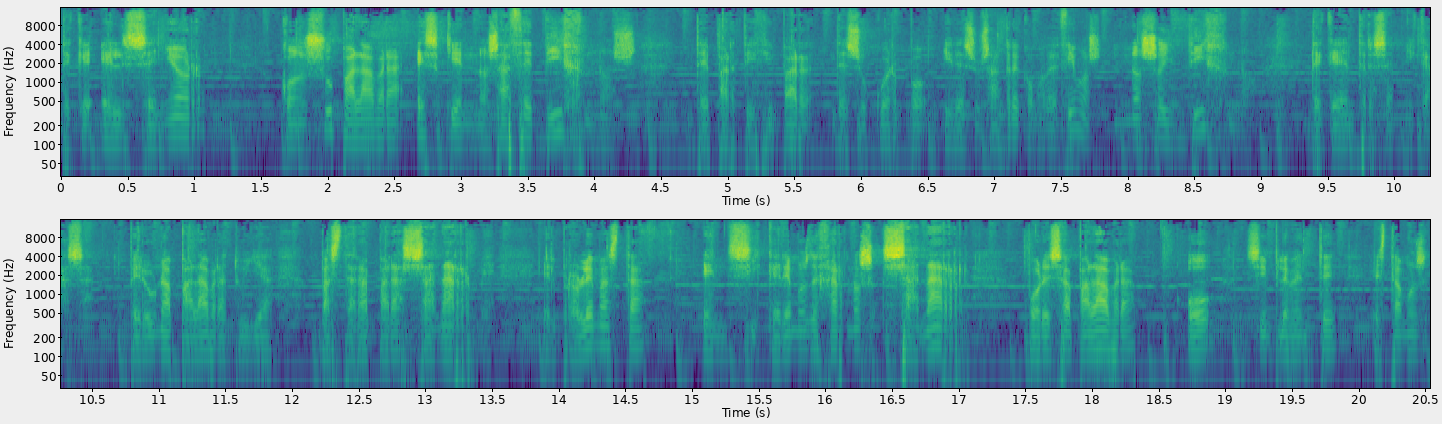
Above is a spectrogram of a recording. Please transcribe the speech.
de que el Señor, con su palabra, es quien nos hace dignos de participar de su cuerpo y de su sangre, como decimos, no soy digno de que entres en mi casa, pero una palabra tuya bastará para sanarme. El problema está en si queremos dejarnos sanar por esa palabra o simplemente estamos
